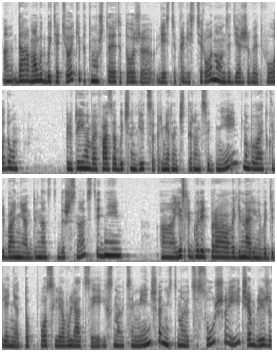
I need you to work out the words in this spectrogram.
А, Да, могут быть отеки, потому что это тоже действие прогестерона, он задерживает воду. Лютеиновая фаза обычно длится примерно 14 дней, но бывают колебания от 12 до 16 дней. А, Если говорить про вагинальные выделения, то после овуляции их становится меньше, они становятся суше, и чем ближе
